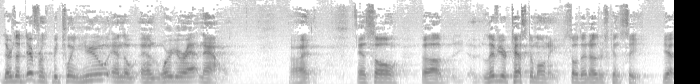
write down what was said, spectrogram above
there's a difference between you and, the, and where you're at now. All right? And so uh, live your testimony so that others can see. Yeah.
